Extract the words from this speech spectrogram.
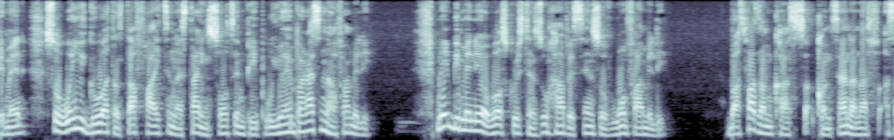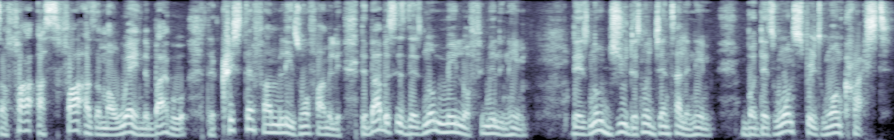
Amen. So when you go out and start fighting and start insulting people, you're embarrassing our family. Maybe many of us Christians don't have a sense of one family. But as far as I'm concerned, and as, far, as far as I'm aware in the Bible, the Christian family is one family. The Bible says there's no male or female in him. There's no Jew, there's no Gentile in him. But there's one spirit, one Christ.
